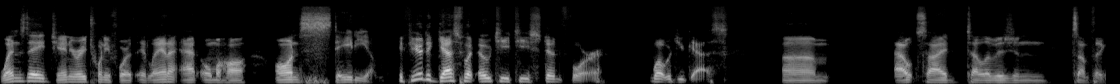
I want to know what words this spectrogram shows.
Wednesday, January 24th, Atlanta at Omaha on Stadium. If you had to guess what OTT stood for, what would you guess? Um, outside television something.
